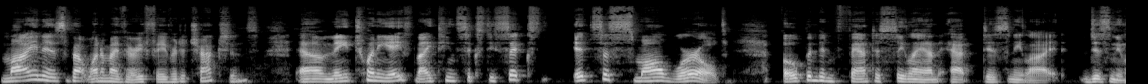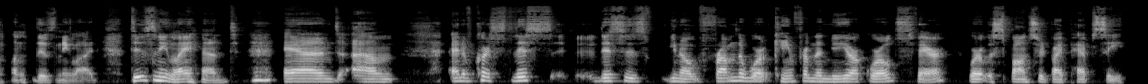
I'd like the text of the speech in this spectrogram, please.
Mine is about one of my very favorite attractions. Uh, May 28th, 1966, It's a Small World opened in Fantasyland at Disneyland, Disneyland, Disneyland, Disneyland, and um, and of course this this is you know from the work came from the New York World's Fair where it was sponsored by Pepsi.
